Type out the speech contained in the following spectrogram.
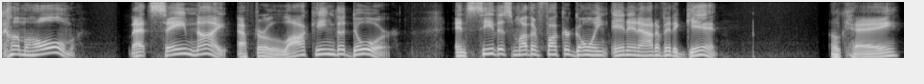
Come home that same night after locking the door and see this motherfucker going in and out of it again. Okay?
